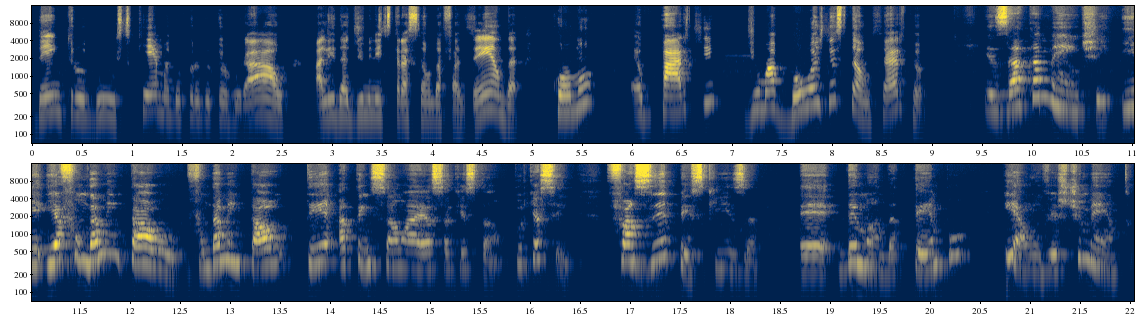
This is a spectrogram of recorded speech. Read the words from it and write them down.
dentro do esquema do produtor rural, ali da administração da fazenda, como é parte de uma boa gestão, certo? Exatamente. E, e, é fundamental, fundamental ter atenção a essa questão, porque assim, fazer pesquisa é, demanda tempo e é um investimento.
